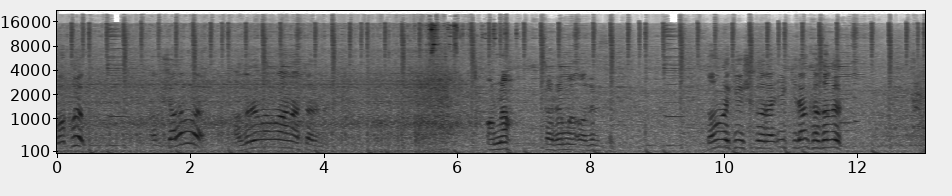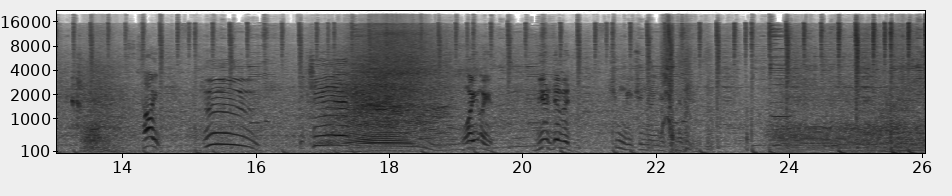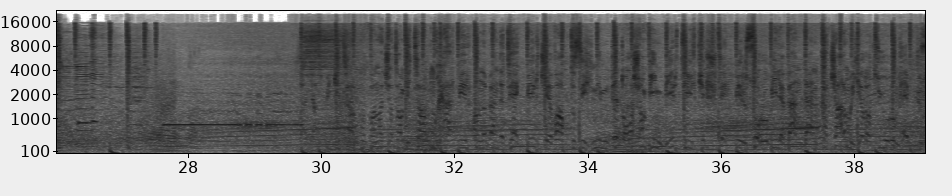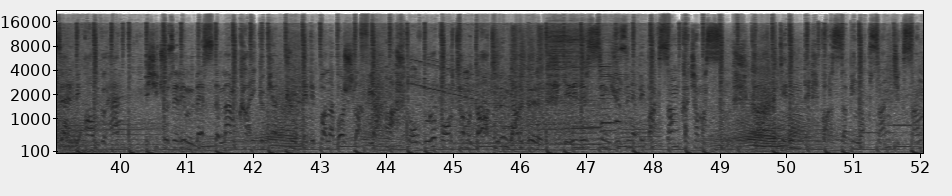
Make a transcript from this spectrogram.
Kokluk. Kapışalım mı? Alırım ama anahtarını. Anahtarımı alırsın. Sonraki ışıklara ilk giden kazanır. Say. Üç, iki, Vay ayı. Bir demedim. Şimdi içinden geçirebilirim. Mı bana çatan bitap mı her bir anı bende tek bir cevaptı. Zihnimde dolaşan bin bir tilki. Tek bir soru bile benden kaçar mı? Yaratıyorum hep güzel bir algı. Her işi çözerim beslemem kaygı. Kül edip bana boş laf yapma. Doldurup ortamı dağıtırım yargı. Gerilirsin yüzüne bir baksam kaçamazsın. Karakterinde varsa bir noksan çıksan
